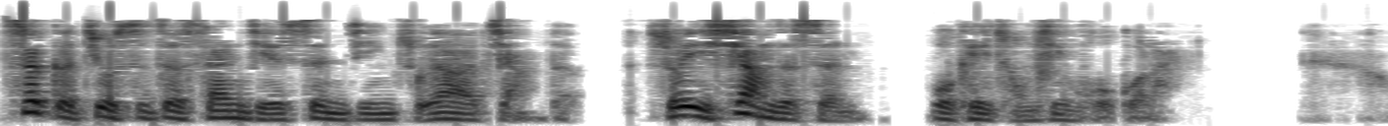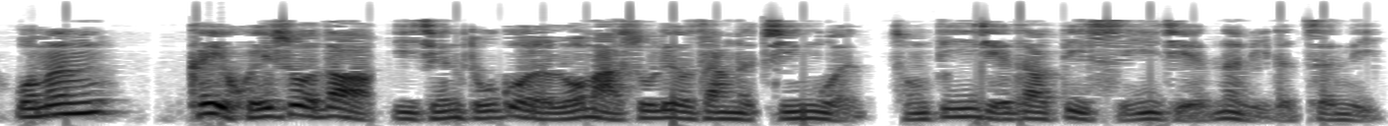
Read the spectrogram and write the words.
这个就是这三节圣经主要讲的。所以向着神，我可以重新活过来。我们。可以回溯到以前读过了罗马书六章的经文，从第一节到第十一节那里的真理，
